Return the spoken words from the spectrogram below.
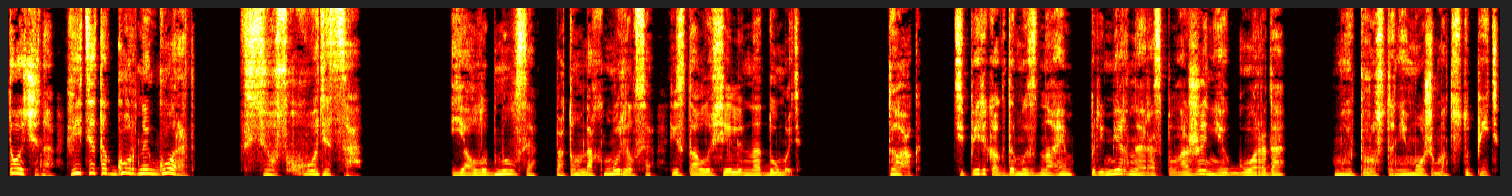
Точно, ведь это горный город. Все сходится. Я улыбнулся, потом нахмурился и стал усиленно думать. Так, Теперь, когда мы знаем примерное расположение города, мы просто не можем отступить.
